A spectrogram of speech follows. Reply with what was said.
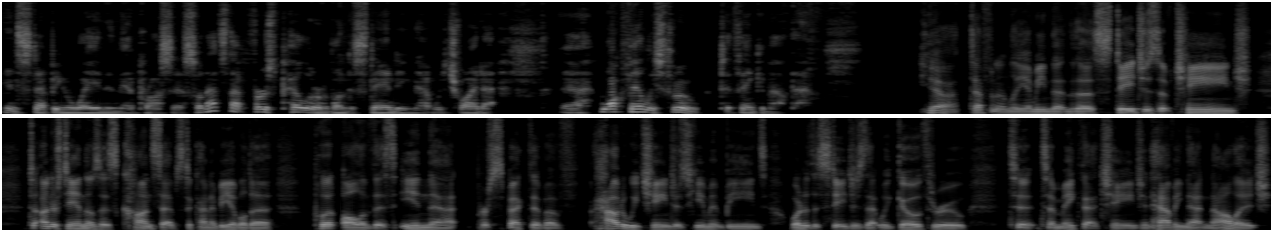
in stepping away and in their process. So that's that first pillar of understanding that we try to uh, walk families through to think about that. Yeah, definitely. I mean, the, the stages of change to understand those as concepts to kind of be able to put all of this in that perspective of how do we change as human beings? What are the stages that we go through to to make that change? And having that knowledge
